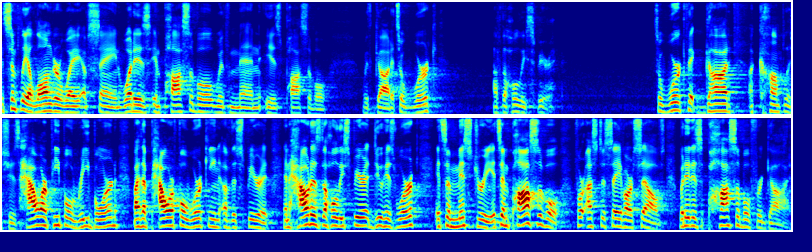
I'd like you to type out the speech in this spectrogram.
It's simply a longer way of saying what is impossible with men is possible with God. It's a work of the Holy Spirit. It's a work that God accomplishes. How are people reborn? By the powerful working of the Spirit. And how does the Holy Spirit do his work? It's a mystery. It's impossible for us to save ourselves, but it is possible for God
